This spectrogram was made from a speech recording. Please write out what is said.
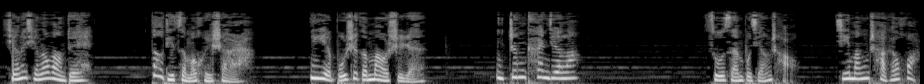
行了行了，旺堆，到底怎么回事啊？你也不是个冒失人，你真看见了？苏三不想吵，急忙岔开话：“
